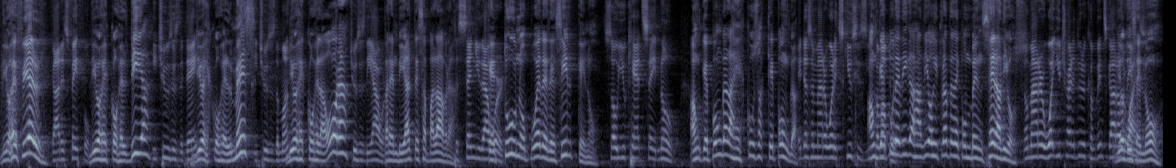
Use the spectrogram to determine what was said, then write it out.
Dios es fiel. God is faithful. Dios escoge el día. He chooses the day, Dios escoge el mes. He chooses the month, Dios escoge la hora chooses the hour para enviarte esa palabra. to send you that Que word. tú no puedes decir que no. So you can't say no. Aunque ponga las excusas que ponga. It doesn't matter what excuses you Aunque come up tú le with. digas a Dios y trate de convencer a Dios. No matter what you try to do to convince God Dios otherwise. dice no.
